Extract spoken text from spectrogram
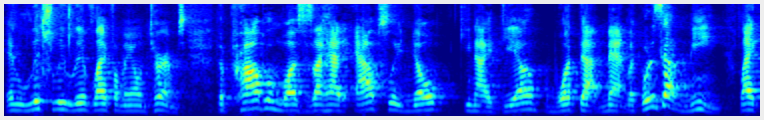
and literally live life on my own terms. The problem was is I had absolutely no idea what that meant. Like, what does that mean? Like,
